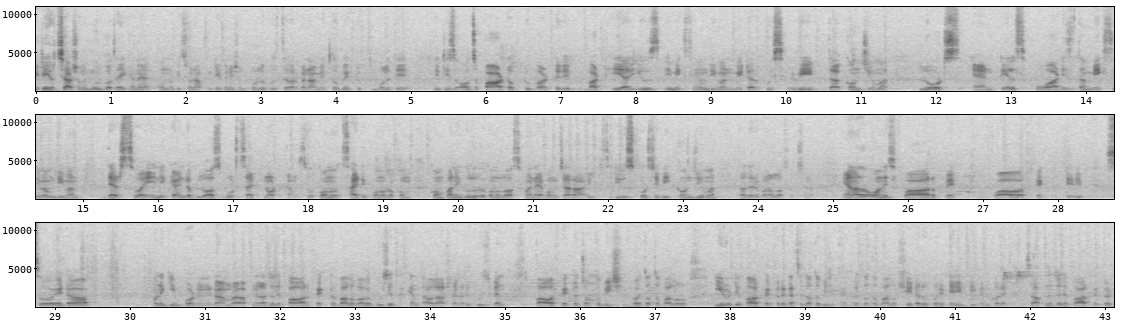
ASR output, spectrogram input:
এটাই হচ্ছে আসলে মূল কথা এখানে। অন্য কিছু না, আপনি ডেফিনেশন পড়লে বুঝতে পারবেন। আমি তবু একটু বলে দিই it is also part of two part tariff but here use a maximum demand meter which read the consumer loads and tells what is the maximum demand. That's why any kind of loss both side not come. So, কোনো সাইডে কোনো রকম কোম্পানিগুলোরও কোনো loss হয় না এবং যারা electricity use করছে বিগ কনজিউমার তাদের কোনো লস হচ্ছে না। Another one is power power factor tariff so এটা অনেক ইম্পর্টেন্ট এটা আমরা, আপনারা যদি পাওয়ার ফ্যাক্টর ভালোভাবে বুঝে থাকেন, তাহলে আশা করি বুঝবেন। পাওয়ার ফ্যাক্টর যত বেশি হয়, তত ভালো। ইউনিটি পাওয়ার ফ্যাক্টরের কাছে যত বেশি থাকবে, তত ভালো। সেটার উপরে টেরিফ ডিপেন্ড করে। সো আপনার যদি পাওয়ার ফ্যাক্টর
